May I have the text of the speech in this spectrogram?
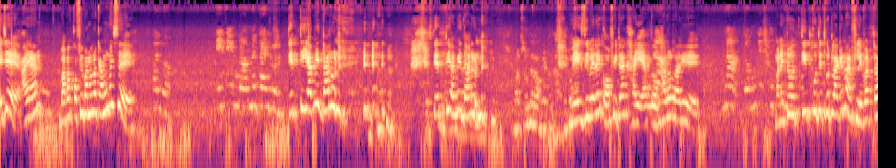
এই যে, আয়ান, বাবা কফি বানালো, কেমন হয়েছে তেত্তি আমি দারুণ। তেত্তি আমি দারুণ এই কফিটা খাই, এত ভালো লাগে। মানে একটু তিতকুত তিতকুত লাগে না, ফ্লেভারটা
